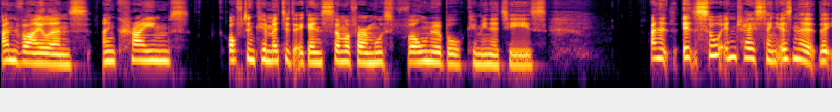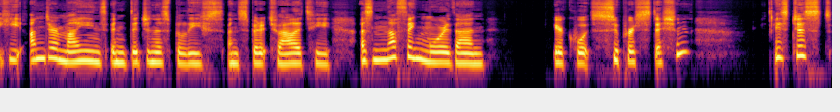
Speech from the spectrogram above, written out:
and violence and crimes often committed against some of our most vulnerable communities. And it's, it's so interesting, isn't it, that he undermines Indigenous beliefs and spirituality as nothing more than, air quotes, superstition? It's just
